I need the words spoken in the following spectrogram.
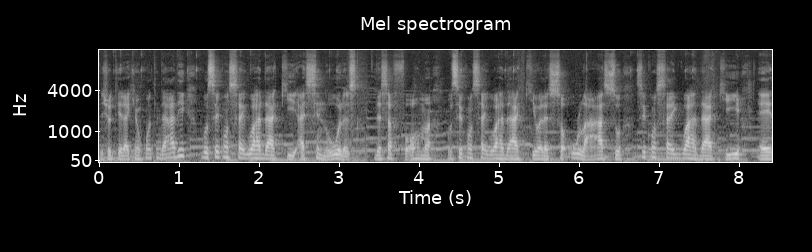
deixa eu tirar aqui uma quantidade, você consegue guardar aqui as cenouras, dessa forma, você consegue guardar aqui, olha só, o laço, você consegue guardar aqui é,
